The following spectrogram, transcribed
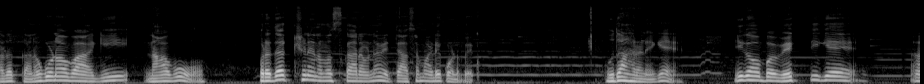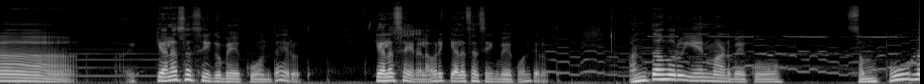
ಅದಕ್ಕನುಗುಣವಾಗಿ ನಾವು ಪ್ರದಕ್ಷಿಣೆ ನಮಸ್ಕಾರವನ್ನು ವ್ಯತ್ಯಾಸ ಮಾಡಿಕೊಳ್ಬೇಕು. ಉದಾಹರಣೆಗೆ, ಈಗ ಒಬ್ಬ ವ್ಯಕ್ತಿಗೆ ಕೆಲಸ ಸಿಗಬೇಕು ಅಂತ ಇರುತ್ತೆ. ಕೆಲಸ ಇರಲ್ಲ, ಅವ್ರಿಗೆ ಕೆಲಸ ಸಿಗಬೇಕು ಅಂತ ಇರುತ್ತೆ. ಅಂಥವರು ಏನು ಮಾಡಬೇಕು? ಸಂಪೂರ್ಣ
